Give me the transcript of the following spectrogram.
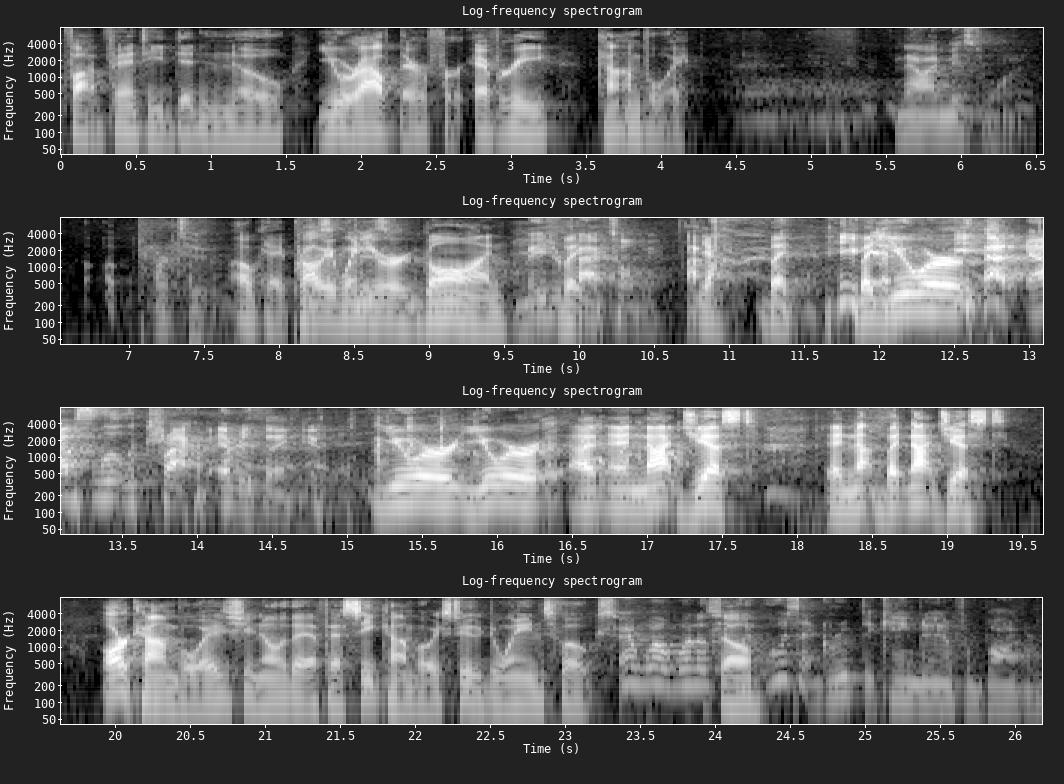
Fob Fenty didn't know you were out there for every convoy. now I missed one or two. Okay, probably when you were gone. Major but, Pack told me. Yeah, but but had- you were He had absolutely track of everything. you were you were uh, and not just and not but not just our convoys, you know, the FSC convoys too, Dwayne's folks. And well, what, So- what was that group that came down from Bagram?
